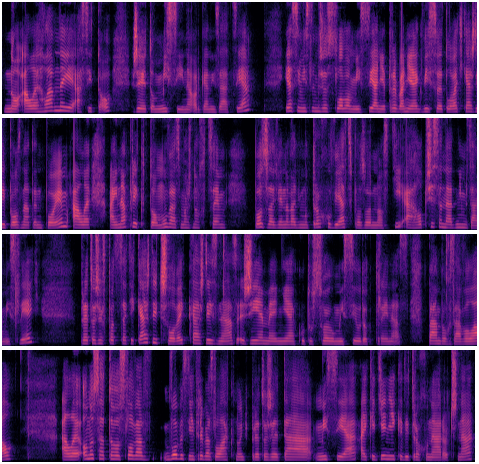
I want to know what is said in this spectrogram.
No ale hlavné je asi to, že je to misijná organizácia, ja si myslím, že slovo misia netreba nejak vysvetľovať, každý pozná ten pojem, ale aj napriek tomu vás možno chcem pozvať, venovať mu trochu viac pozornosti a hlbšie sa nad ním zamyslieť, pretože v podstate každý človek, každý z nás žijeme nejakú tú svoju misiu, do ktorej nás Pán Boh zavolal. Ale ono sa toho slova vôbec netreba zláknuť, pretože tá misia, aj keď je niekedy trochu náročná,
